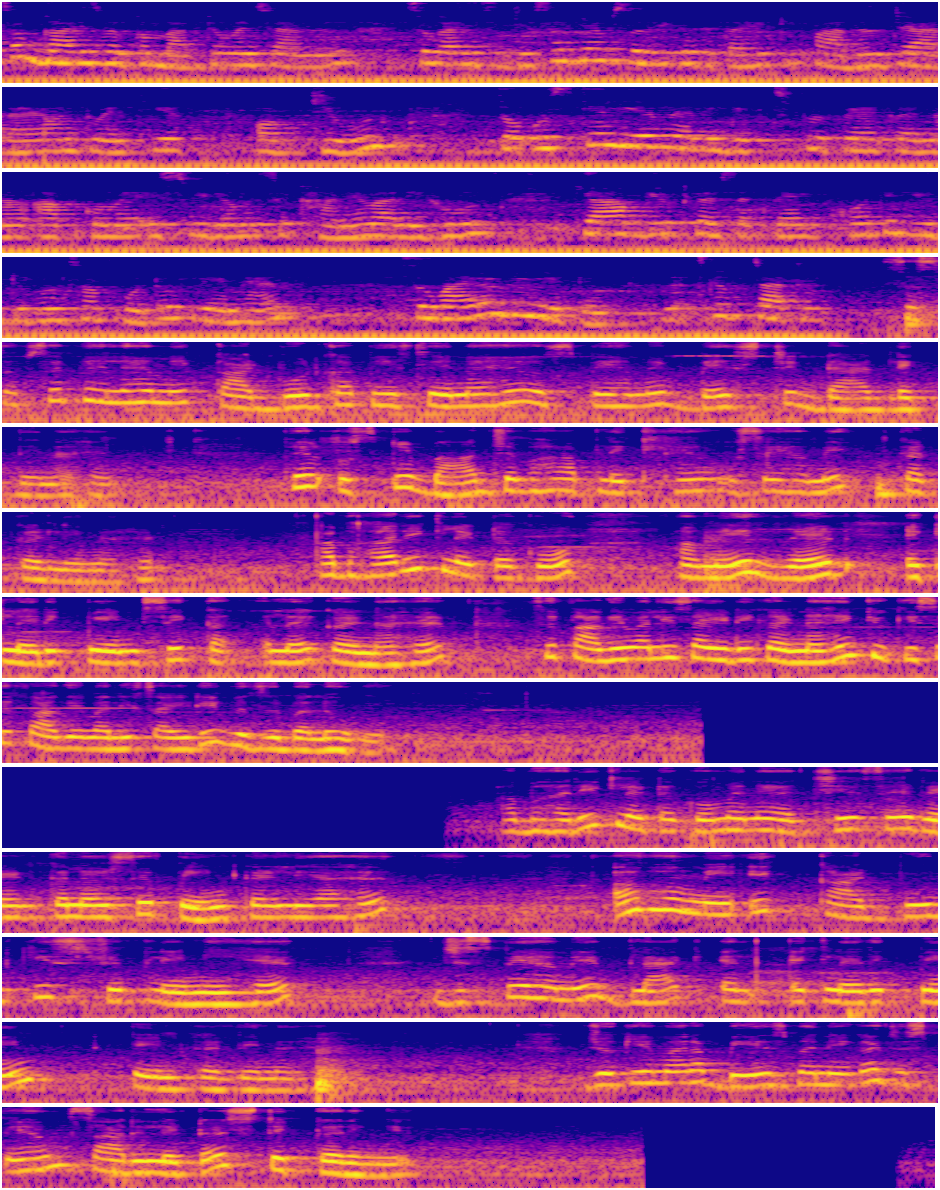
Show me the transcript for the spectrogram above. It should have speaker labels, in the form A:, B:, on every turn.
A: What's up guys welcome back to my channel so guys जैसा कि आप सभी को पता है कि फादर्स डे आ रहा है ऑन ट्वेंटी ऑफ़ जून तो उसके लिए मैंने गिफ्ट्स प्रिपेयर करना आपको मैं इस वीडियो में सिखाने वाली हूँ। क्या आप गिफ्ट कर सकते हैं? बहुत ही ब्यूटीफुल सा फ़ोटो फ्रेम है। So why are we waiting
B: so सबसे पहले हमें कार्डबोर्ड का पीस लेना है। उस पर हमें बेस्ट डैड लिख देना है। फिर उसके बाद जब आप लिख लें, उसे हमें कट कर लेना है। अब हर एक लेटर को हमें रेड एक्लेरिक पेंट से कलर करना है। सिर्फ़ आगे वाली साइड ही करना है, क्योंकि सिर्फ़ आगे वाली साइड ही विजिबल होगी। अब हर एक लेटर को मैंने अच्छे से रेड कलर से पेंट कर लिया है। अब हमें एक कार्डबोर्ड की स्ट्रिप लेनी है जिस पे हमें ब्लैक एक्लेरिक पेंट पेंट कर देना है। जो कि हमारा बेस बनेगा जिस पे हम सारे लेटर स्टिक करेंगे।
